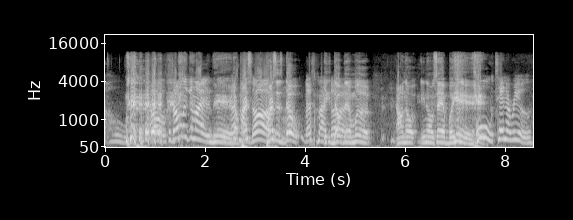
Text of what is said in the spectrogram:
Oh. oh, because I'm looking like Yeah, that's my Prince, dog. Prince is dope. That's my he dog. dope than mud. I don't know, you know what I'm saying, but yeah. Ooh, Tana Real.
